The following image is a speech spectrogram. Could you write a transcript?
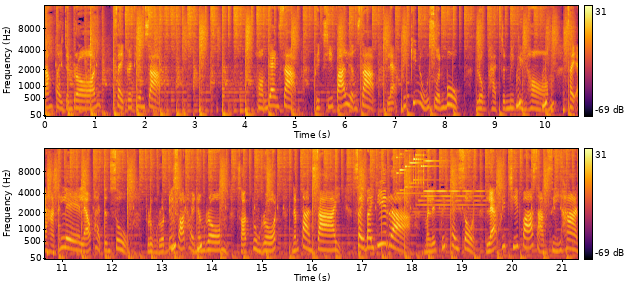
ตั้งไฟจนร้อน ใส่กระเทียมสับ หอมแดงสับ พริกชี้ฟ้าเหลืองสับและพริกขี้หนูสวนบุบ ลงผัดจนมีกลิ่นหอม ใส่อาหารทะเลแล้วผัดจนสุก ปรุงรสด้วยซอสหอยนางรม ซอสปรุงรส น้ำตาลทราย ใส่ใบยี่หร่า เมล็ดพริกไทยสด และพริกชี้ฟ้าสามสีหั่น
